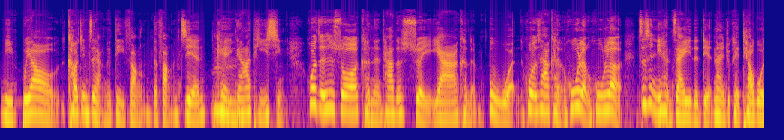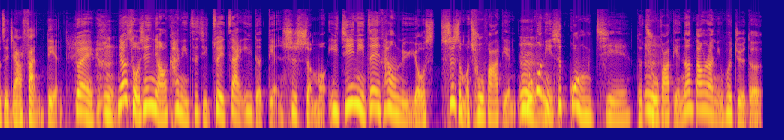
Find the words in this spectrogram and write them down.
你不要靠近这两个地方的房间，你可以跟他提醒，嗯、或者是说可能他的水压可能不稳，或者是他可能忽冷忽热，这是你很在意的点，那你就可以跳过这家饭店。对，嗯，你要首先你要看你自己最在意的点是什么，以及你这一趟旅游是什么出发点。嗯、如果你是逛街的出发点，嗯、那当然你会觉得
